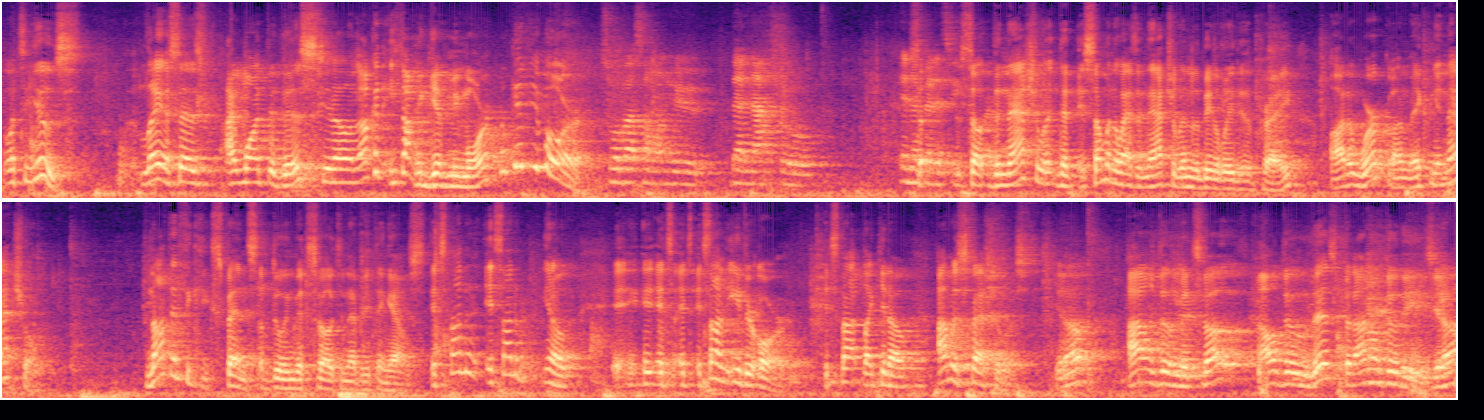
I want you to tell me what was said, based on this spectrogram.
what's the use? Leah says, I wanted this, you know, I'm not gonna, he's not going to give me more. He'll give you more. So what about someone who their natural inability? to so the natural, that someone who has a natural inability to pray ought to work on making it natural. Not at the expense of doing mitzvot and everything else. It's not. A, it's not. A, you know. i i- it's, it's it's not an either or. It's not like you know. I'm a specialist. You know. I'll do the mitzvot. I'll do this, but I don't do these. You know.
